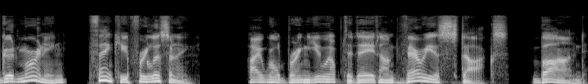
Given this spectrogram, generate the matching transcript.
Good morning, thank you for listening. I will bring you up to date on various stocks, bond,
